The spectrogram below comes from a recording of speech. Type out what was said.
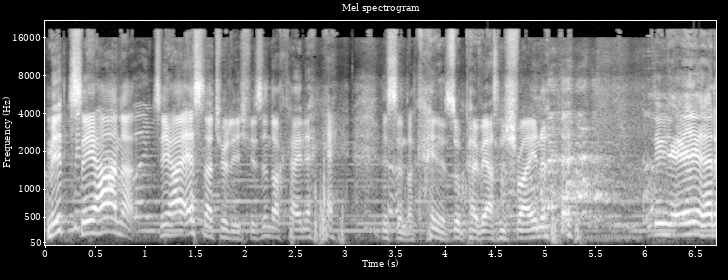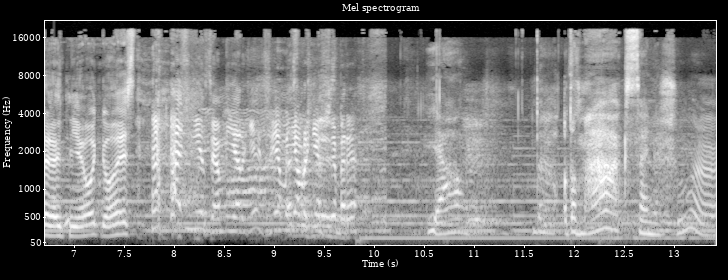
Mit CH, na, CHS natürlich. Wir sind doch keine, wir sind doch keine so perversen Schweine. Ja. Oder Max, seine Schuhe.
